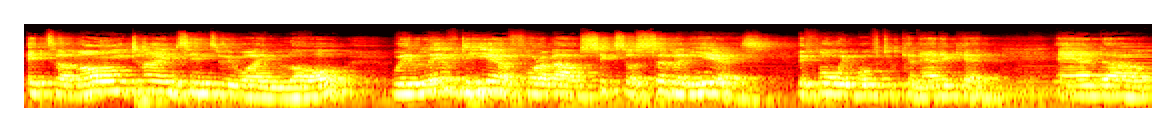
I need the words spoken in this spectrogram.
It's a long time since we were in Lowell. We lived here for about six or seven years before we moved to Connecticut. And uh,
